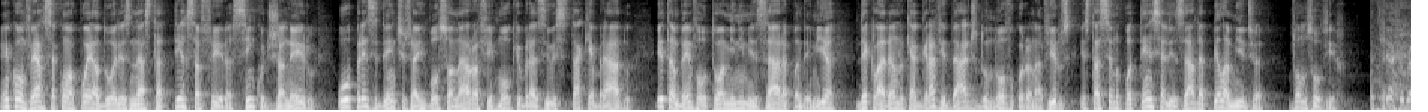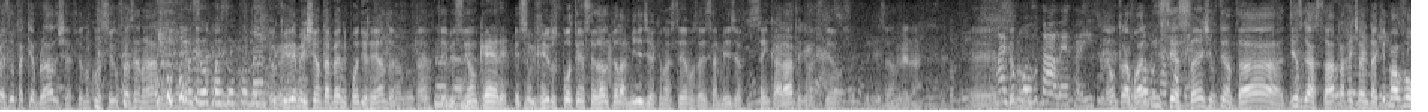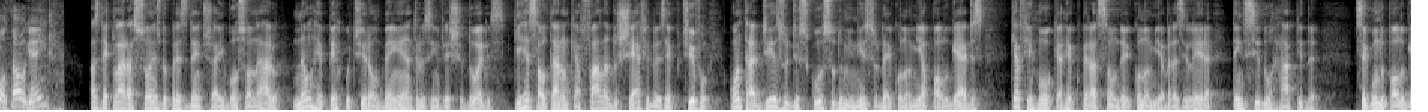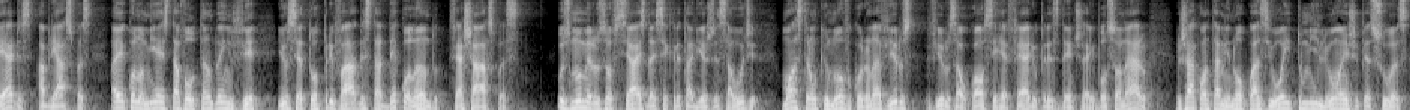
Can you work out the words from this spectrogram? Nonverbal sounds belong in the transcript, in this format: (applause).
Em conversa com apoiadores nesta terça-feira, 5 de janeiro, o presidente Jair Bolsonaro afirmou que o Brasil está quebrado e também voltou a minimizar a pandemia, declarando que a gravidade do novo coronavírus está sendo potencializada pela mídia. Vamos ouvir. Chefe, o Brasil está quebrado, chefe. Eu não consigo fazer nada. (laughs) O senhor passou por lá. Eu queria mexer na tabela de imposto de renda. Tá? Teve esse, Não quer. esse não vírus potencializado pela mídia que nós temos, essa mídia sem caráter que nós temos. É verdade. Mas o povo está alerta a isso. É um trabalho incessante de tentar desgastar para retirar a gente daqui para voltar alguém. As declarações do presidente Jair Bolsonaro não repercutiram bem entre os investidores, que ressaltaram que a fala do chefe do executivo contradiz o discurso do ministro da Economia Paulo Guedes, que afirmou que a recuperação da economia brasileira tem sido rápida. Segundo Paulo Guedes, aspas, a economia está voltando em V e o setor privado está decolando. Os números oficiais das secretarias de saúde mostram que o novo coronavírus, vírus ao qual se refere o presidente Jair Bolsonaro, já contaminou quase 8 milhões de pessoas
